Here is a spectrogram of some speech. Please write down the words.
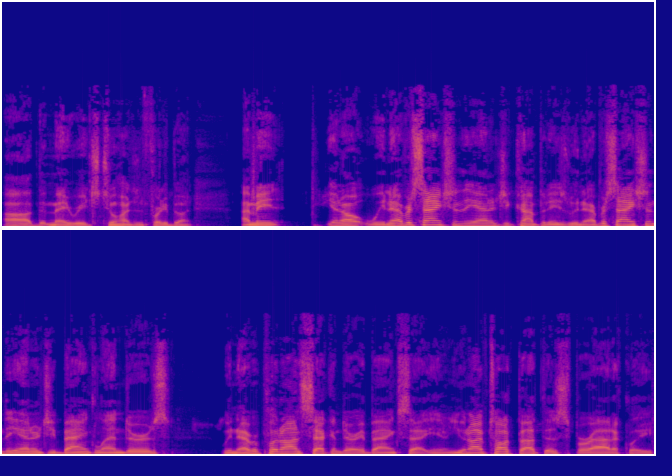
uh, that may reach 240 billion. I mean, you know, we never sanctioned the energy companies. We never sanctioned the energy bank lenders. We never put on secondary banks. That you know, you and I have talked about this sporadically.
